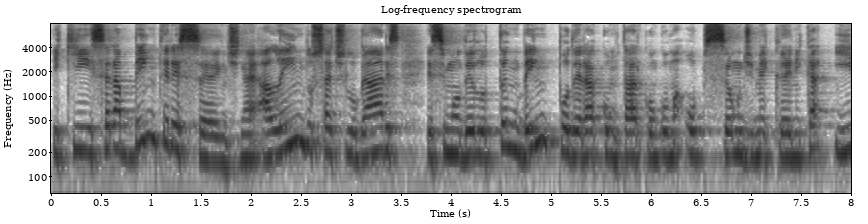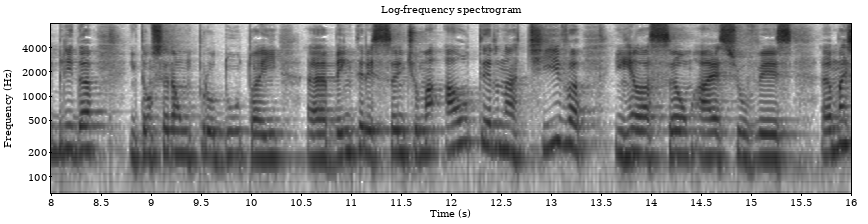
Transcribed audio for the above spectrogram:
e que será bem interessante, né? Além dos sete lugares, esse modelo também poderá contar com alguma opção de mecânica híbrida, então será um produto aí é, bem interessante, uma alternativa em relação a SUVs é, mais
